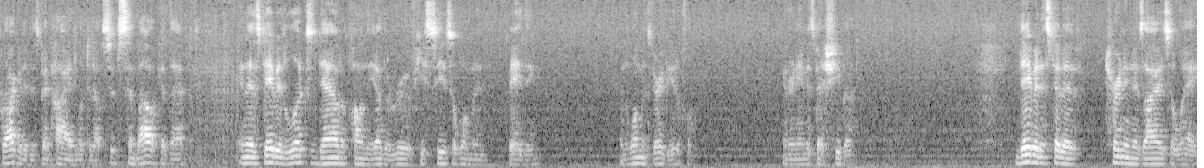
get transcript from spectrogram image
prerogative, has been high and lifted up. So it's symbolic of that. And as David looks down upon the other roof, he sees a woman bathing. And the woman is very beautiful. And her name is Bathsheba. David, instead of turning his eyes away,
